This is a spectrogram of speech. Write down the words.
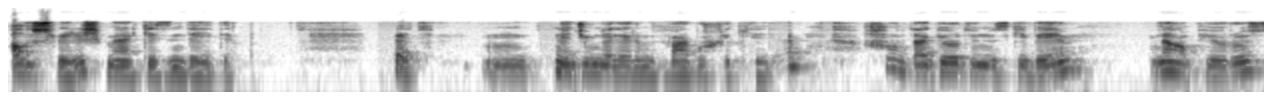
Alışveriş merkezindeydi. Evet. Hmm, ne cümlelerimiz var bu şekilde. Şurada gördüğünüz gibi ne yapıyoruz?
